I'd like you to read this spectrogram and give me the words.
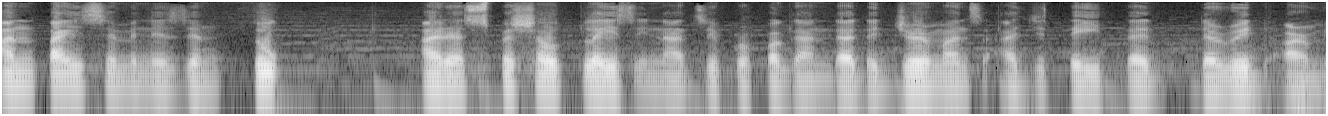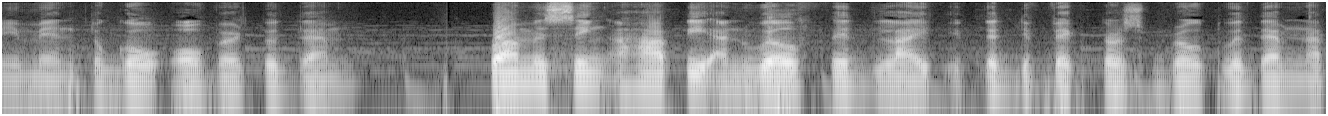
Anti-Semitism took at a special place in Nazi propaganda. The Germans agitated the Red Army men to go over to them promising a happy and well-fed life if the defectors brought with them not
